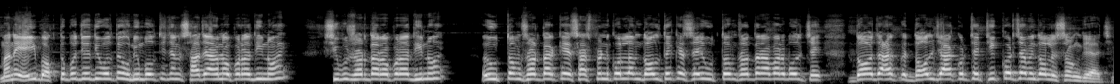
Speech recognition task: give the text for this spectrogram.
মানে এই বক্তব্য যদি বলতে উনি বলতে চান শাহজাহান অপরাধী নয় শিবু সর্দার অপরাধী নয় ওই উত্তম সর্দারকে সাসপেন্ড করলাম দল থেকে সেই উত্তম সর্দার আবার বলছে দল যা দল যা করছে ঠিক করছে আমি দলের সঙ্গে আছি।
